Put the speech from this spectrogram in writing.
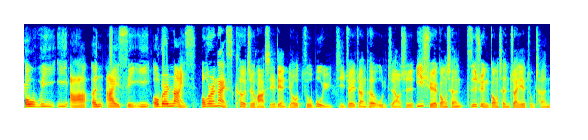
O V E R N I C E，Overnice，Overnice 客制化鞋垫由足部与脊椎专科物理治疗师、医学工程、资讯工程专业组成，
